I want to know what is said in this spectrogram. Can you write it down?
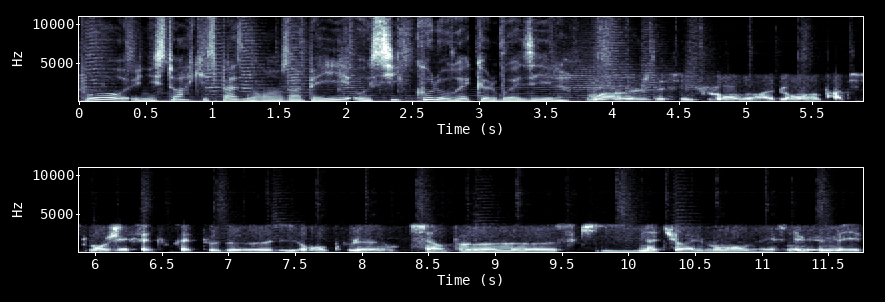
pour une histoire qui se passe dans un pays aussi coloré que le Brésil. Moi, je dessine toujours en noir et blanc. Hein. Pratiquement, j'ai fait très peu de livres en couleur. C'est un peu euh, ce qui naturellement m'est venu, mais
